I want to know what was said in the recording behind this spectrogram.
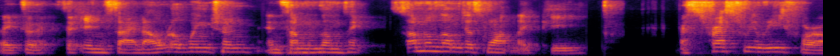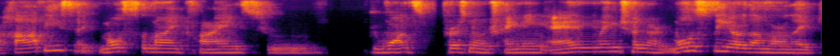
like the, the inside out of Wing Chun. And some of mm-hmm. them think some of them just want like a, a stress relief or a hobbies. Like most of my clients who who wants personal training and Wing Chun are mostly of them are like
